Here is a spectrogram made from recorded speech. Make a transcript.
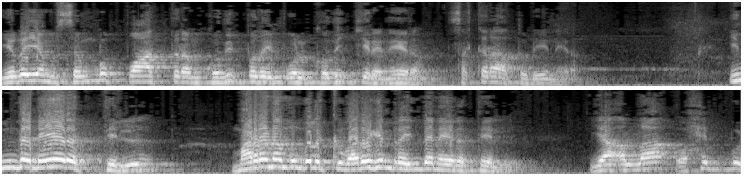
இதயம் செம்பு பாத்திரம் கொதிப்பதை போல் கொதிக்கிற நேரம் சக்கராத்துடைய நேரம் இந்த நேரத்தில் மரணம் உங்களுக்கு வருகின்ற இந்த நேரத்தில் யா அல்லா உஹிப்பு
